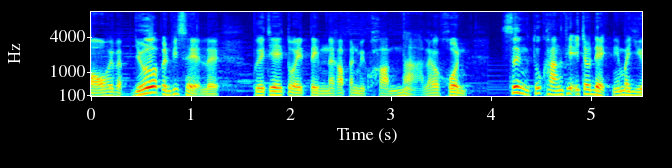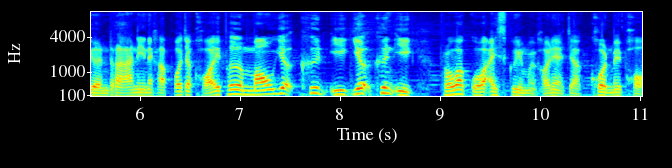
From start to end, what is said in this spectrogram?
มอลต์ให้แบบเยอะเป็นพิเศษเลย เพื่อจะให้ตัวไอติมนะครับมันมีความหนาแล้วก็ข้นซึ่งทุกครั้งที่ไอเจ้าเด็กนี่มาเยือนร้านนี้นะครับก็จะขอให้เพิ่มเมาส์เยอะขึ้นอีกเยอะขึ้นอีก เพราะว่ากลัวไอศครีมของเขาเนี่ยจะข้นไม่พอ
